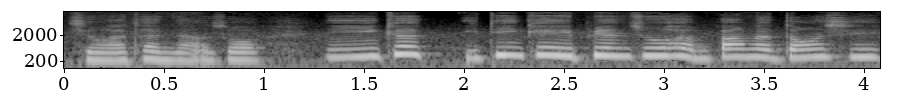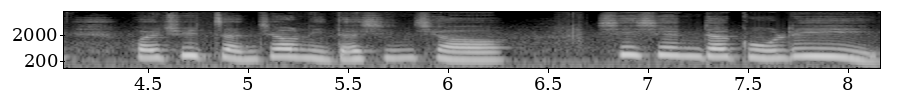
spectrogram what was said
青蛙探长说：“你一个一定可以变出很棒的东西，回去拯救你的星球。谢谢你的鼓励。”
